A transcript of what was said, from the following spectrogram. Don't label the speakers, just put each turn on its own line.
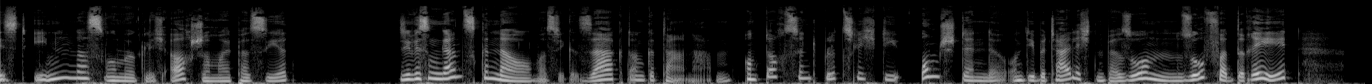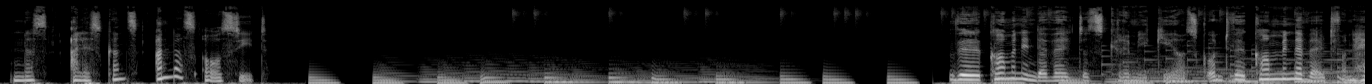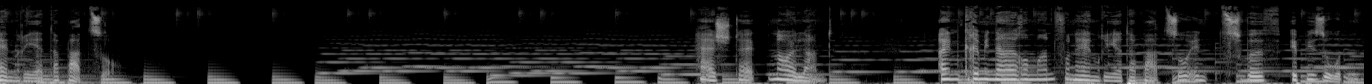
Ist Ihnen das womöglich auch schon mal passiert? Sie wissen ganz genau, was Sie gesagt und getan haben, und doch sind plötzlich die Umstände und die beteiligten Personen so verdreht, dass alles ganz anders aussieht. Willkommen in der Welt des Krimi-Kiosk und willkommen in der Welt von Henrietta Pazzo. Hashtag Neuland. Ein Kriminalroman von Henrietta Pazzo in zwölf Episoden.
